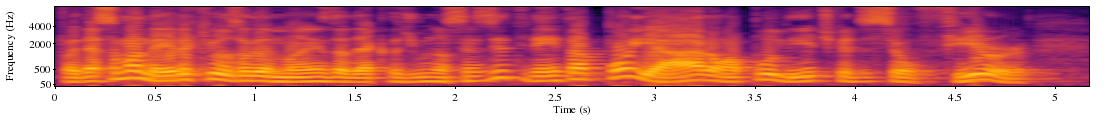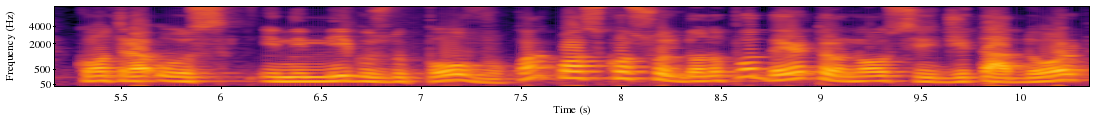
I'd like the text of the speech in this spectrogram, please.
Foi dessa maneira que os alemães da década de 1930 apoiaram a política de seu Führer contra os inimigos do povo, com a qual se consolidou no poder, tornou-se ditador,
